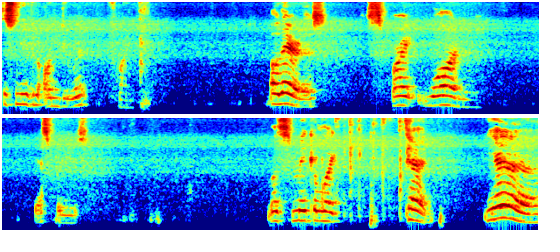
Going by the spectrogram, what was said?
doesn't even undo it. Fine. Oh, there it is. Sprite 1. Yes, please. Let's make it like 10. Yeah.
